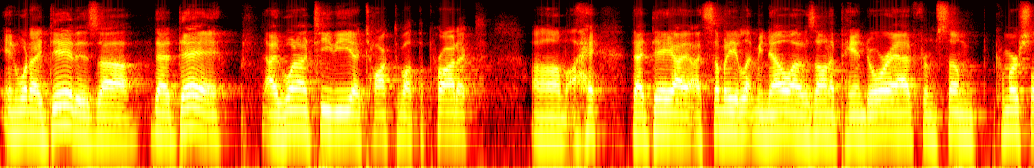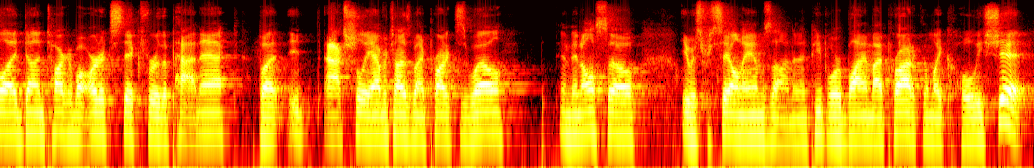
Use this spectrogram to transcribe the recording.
And what I did is uh, that day, I went on TV, I talked about the product. Um, I, that day, I, somebody let me know I was on a Pandora ad from some commercial I'd done talking about Arctic Stick for the Patent Act, but it actually advertised my product as well. And then also, it was for sale on Amazon, and then people were buying my product. I'm like, holy shit.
